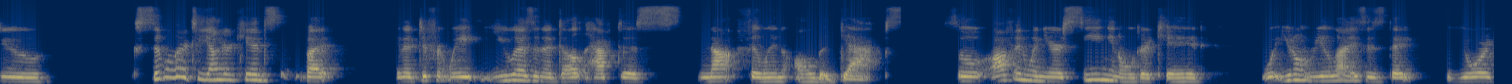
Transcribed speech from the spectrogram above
to, similar to younger kids, but in a different way, you as an adult have to not fill in all the gaps. So often when you're seeing an older kid, what you don't realize is that you're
